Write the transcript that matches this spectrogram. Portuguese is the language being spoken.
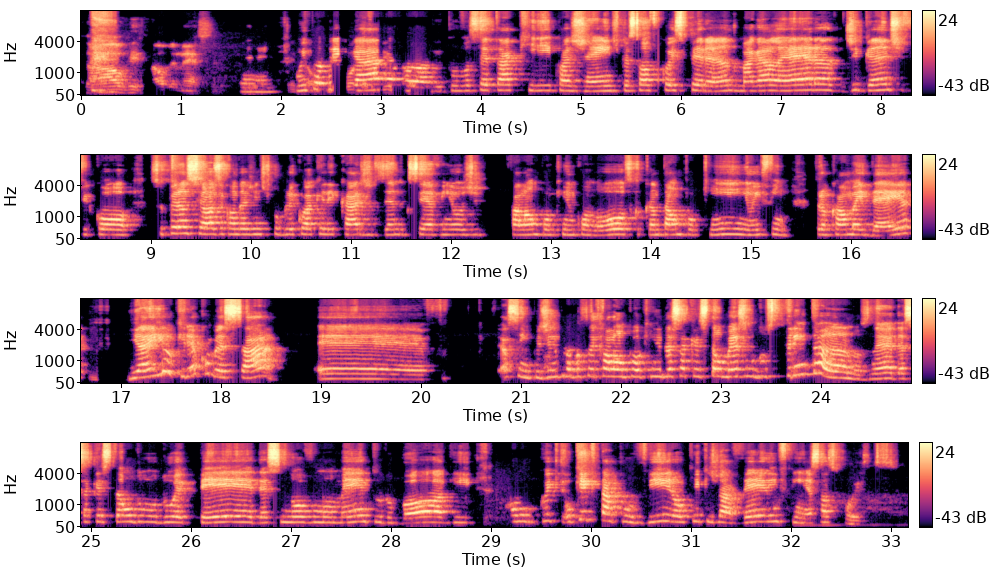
Salve, salve, mestre. É. Então, Muito obrigada, Bob, por você estar aqui com a gente. O pessoal ficou esperando, uma galera gigante ficou super ansiosa quando a gente publicou aquele card dizendo que você ia vir hoje falar um pouquinho conosco, cantar um pouquinho, enfim, trocar uma ideia. E aí eu queria começar, é, assim, pedindo para você falar um pouquinho dessa questão mesmo dos 30 anos, né? Dessa questão do, do EP, desse novo momento do blog, como, o que está por vir, ou o que, que já veio, enfim, essas coisas.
